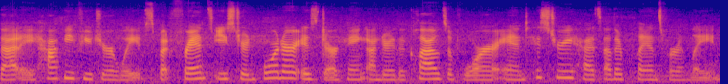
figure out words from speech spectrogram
that a happy future awaits. But France's eastern border is darkening under the clouds of war, and history has other plans for Elaine.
